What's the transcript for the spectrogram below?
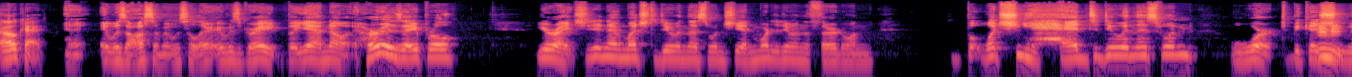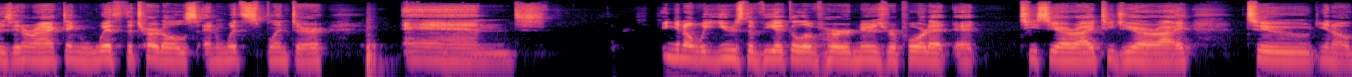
Okay. and it, it was awesome. It was hilarious it was great. But yeah no her is april. You're right. She didn't have much to do in this one. She had more to do in the third one. But what she had to do in this one worked because she mm-hmm. was interacting with the turtles and with splinter and you know, we use the vehicle of her news report at, at TCRI, TGRI to, you know,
